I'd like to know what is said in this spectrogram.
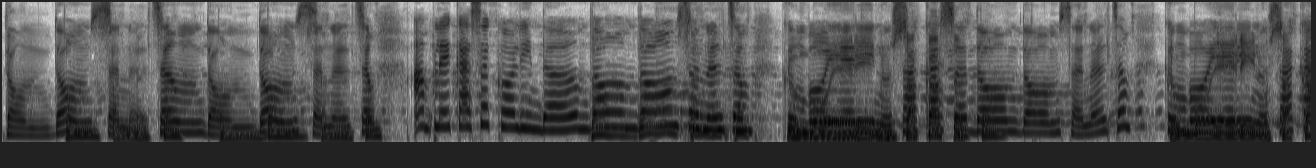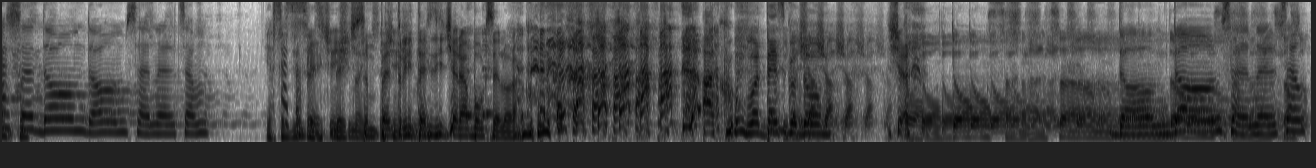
Dom, dom, să înălțăm, dom, dom, să înălțăm. Am plecat să colindăm, dom, dom, să înălțăm. Când boierii nu s acasă, dom, dom, să înălțăm. Când boierii nu s acasă, dom, dom, să înălțăm. Ia să Ok, zicem, să zicem deci și noi. sunt să pentru zicem și noi. interzicerea boxelor acum. acum votez cu domn. Dom, dom, să înălțăm.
